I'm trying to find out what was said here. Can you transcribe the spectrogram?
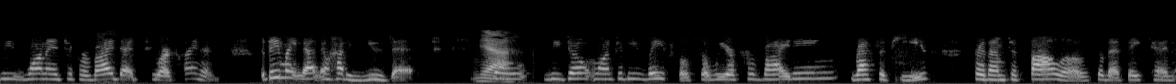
we wanted to provide that to our clients, but they might not know how to use it. Yeah. So we don't want to be wasteful. So we are providing recipes for them to follow so that they can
